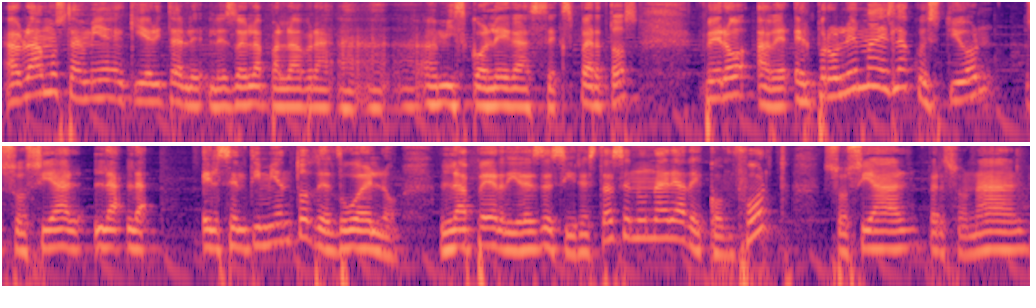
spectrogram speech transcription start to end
hablamos también aquí ahorita le- les doy la palabra a, a- a mis colegas expertos, pero a ver, el problema es la cuestión social, la, la- el sentimiento de duelo, la pérdida, es decir, estás en un área de confort social, personal,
